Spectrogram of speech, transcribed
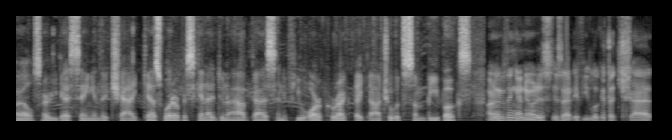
else are you guys saying in the chat? Guess whatever skin I do not have, guys. And if you are correct, I got you with some V-Bucks. Another thing I noticed is that if you look at the chat,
